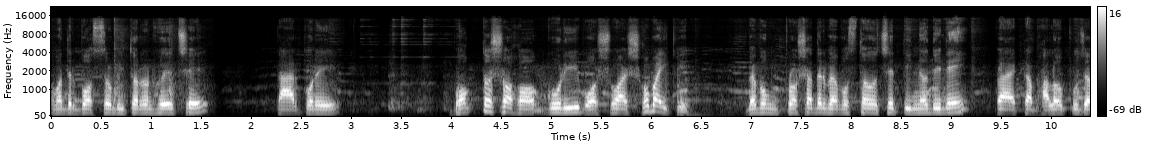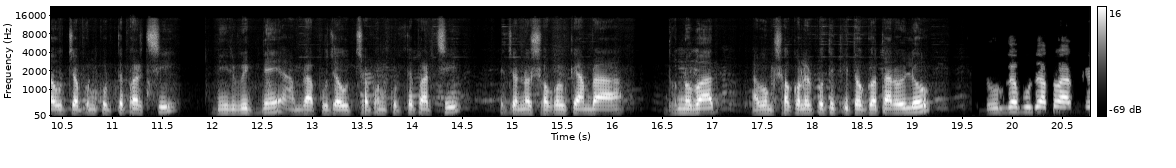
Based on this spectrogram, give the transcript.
আমাদের বস্ত্র বিতরণ হয়েছে। তারপরে ভক্তসহ গরিব, অসহায় সবাইকে এবং প্রসাদের ব্যবস্থা হচ্ছে তিন দিনেই প্রায় একটা ভালো পূজা উদযাপন করতে পারছি। নির্বিঘ্নে আমরা পূজা উদযাপন করতে পারছি। এজন্য সকলকে আমরা ধন্যবাদ এবং সকলের প্রতি কৃতজ্ঞতা রইল। দুর্গা পূজা তো আজকে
